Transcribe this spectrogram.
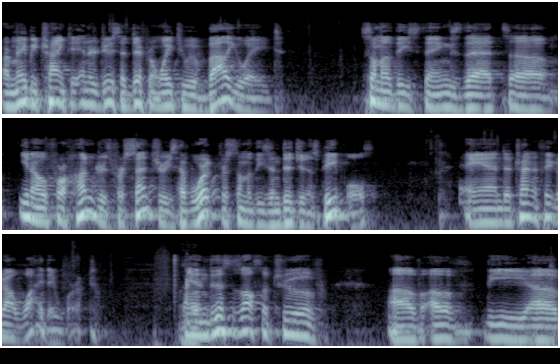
are maybe trying to introduce a different way to evaluate some of these things that, uh, you know, for hundreds, for centuries have worked for some of these indigenous peoples and they're trying to figure out why they worked. And this is also true of of of the uh,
